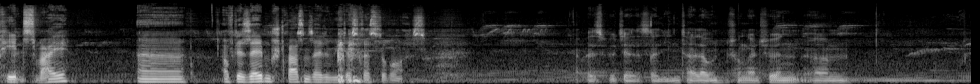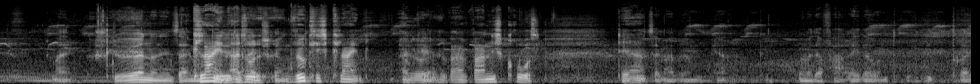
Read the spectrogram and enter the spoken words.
P2 äh, auf derselben Straßenseite wie das Restaurant ist. Aber es wird ja das Salintal da unten schon ganz schön ähm, mal stören und in seinem Klein, Bild also einschränken. wirklich klein. Also Okay. war, war nicht groß. Der, Gut, sag mal, wenn, ja, wenn man da Fahrräder und drei,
